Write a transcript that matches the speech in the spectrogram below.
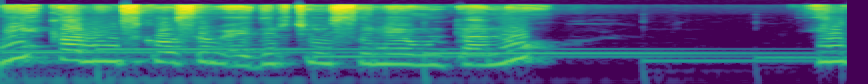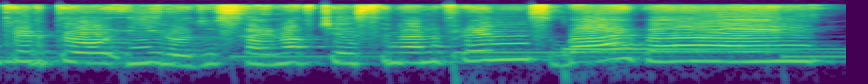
మీ కామెంట్స్ కోసం ఎదురు చూస్తూనే ఉంటాను. ఇంతటితో ఈ రోజు సైన్ ఆఫ్ చేస్తున్నాను ఫ్రెండ్స్. Bye bye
